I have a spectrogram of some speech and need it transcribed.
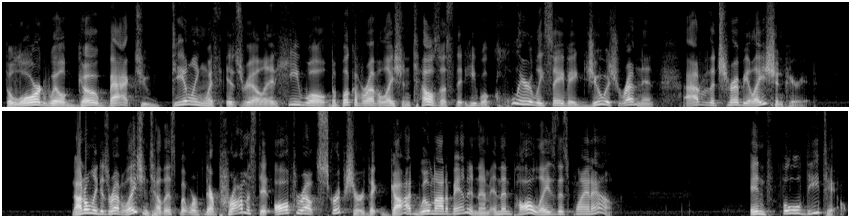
The Lord will go back to dealing with Israel, and he will, the book of Revelation tells us that he will clearly save a Jewish remnant out of the tribulation period. Not only does Revelation tell this, but they're promised it all throughout Scripture that God will not abandon them. And then Paul lays this plan out in full detail.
